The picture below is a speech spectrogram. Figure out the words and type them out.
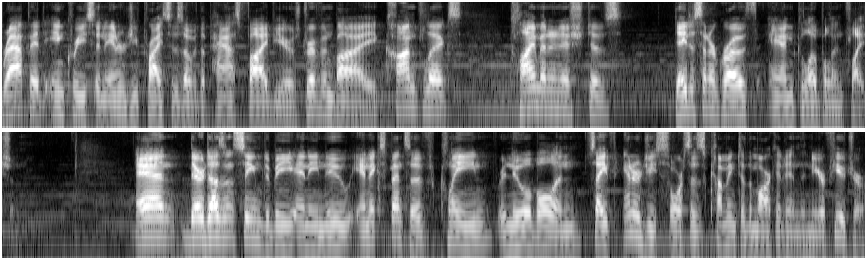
rapid increase in energy prices over the past five years driven by conflicts, climate initiatives, data center growth, and global inflation. And there doesn't seem to be any new inexpensive, clean, renewable, and safe energy sources coming to the market in the near future.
